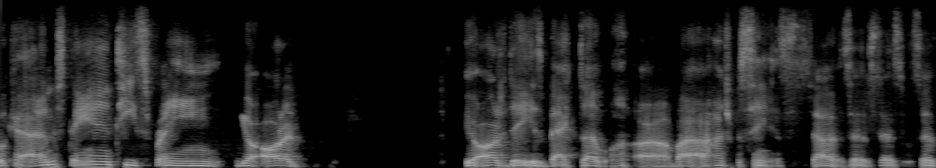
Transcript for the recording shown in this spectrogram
okay i understand teespring your order your order date is backed up uh, by hundred percent. So, so, so,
